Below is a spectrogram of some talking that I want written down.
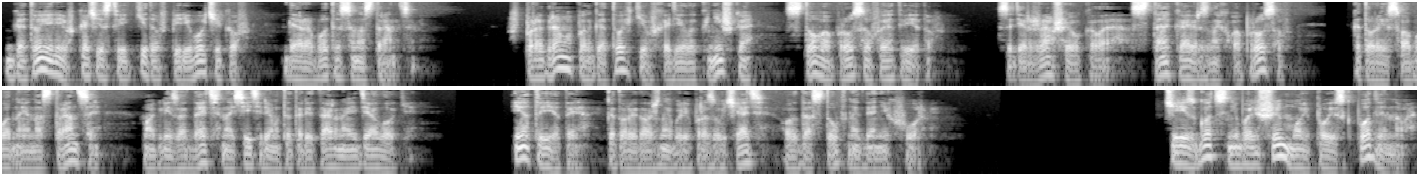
готовили в качестве гидов-переводчиков для работы с иностранцами. Программу подготовки входила книжка «100 вопросов и ответов», содержавшая около 100 каверзных вопросов, которые свободные иностранцы могли задать носителям тоталитарной идеологии, и ответы, которые должны были прозвучать в доступной для них форме. Через год с небольшим мой поиск подлинного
